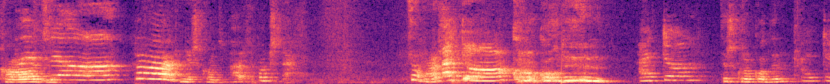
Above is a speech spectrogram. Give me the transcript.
szkodzi. Tak, nie szkodzi. Chodź, poczytaj. Co masz? A to? Krokodyl. A to? Też krokodyl? A to?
